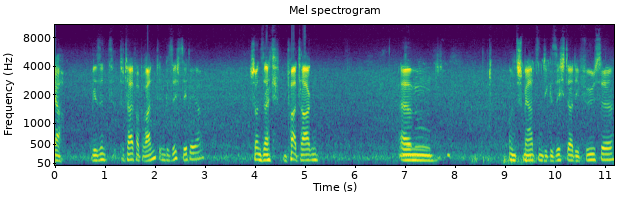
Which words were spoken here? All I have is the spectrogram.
Ja, wir sind total verbrannt im Gesicht, seht ihr ja. Schon seit ein paar Tagen. Ähm, uns schmerzen die Gesichter, die Füße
